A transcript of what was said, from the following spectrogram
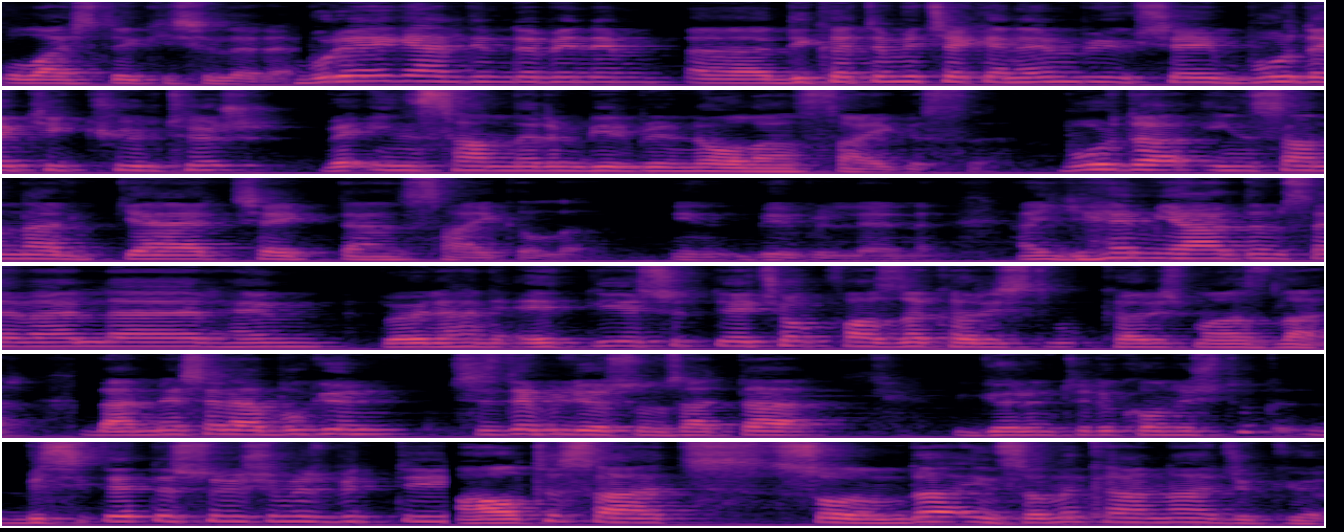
ulaştığı kişilere. Buraya geldiğimde benim e, dikkatimi çeken en büyük şey buradaki kültür ve insanların birbirine olan saygısı. Burada insanlar gerçekten saygılı in- birbirlerine. Hani hem yardımseverler hem böyle hani etliye sütlüye çok fazla karış, karışmazlar. Ben mesela bugün siz de biliyorsunuz hatta görüntülü konuştuk. Bisikletle sürüşümüz bitti. 6 saat sonunda insanın karnı acıkıyor.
